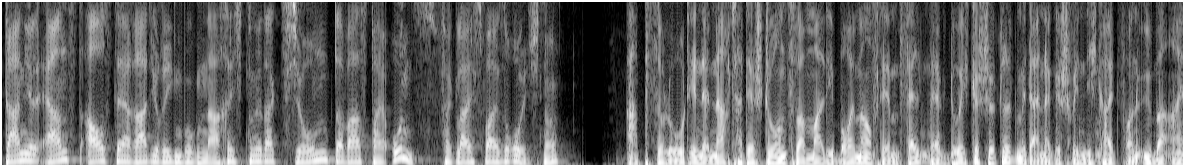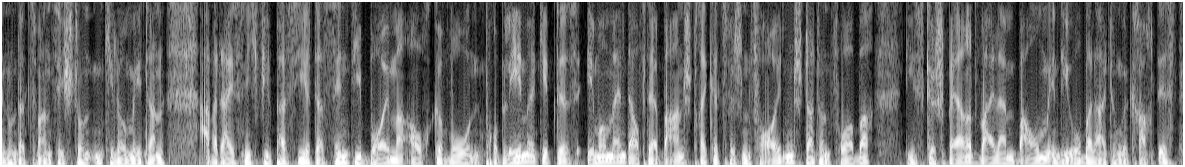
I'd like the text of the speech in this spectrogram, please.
Daniel Ernst aus der Radio Regenbogen Nachrichtenredaktion. Da war es bei uns vergleichsweise ruhig, ne? Absolut. In der Nacht hat der Sturm zwar mal die Bäume auf dem Feldberg durchgeschüttelt mit einer Geschwindigkeit von über 120 Stundenkilometern, aber da ist nicht viel passiert. Das sind die Bäume auch gewohnt. Probleme gibt es im Moment auf der Bahnstrecke zwischen Freudenstadt und Vorbach. Die ist gesperrt, weil ein Baum in die Oberleitung gekracht ist.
